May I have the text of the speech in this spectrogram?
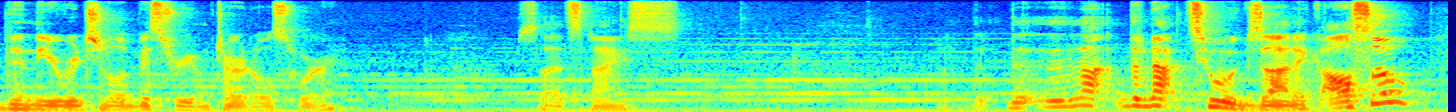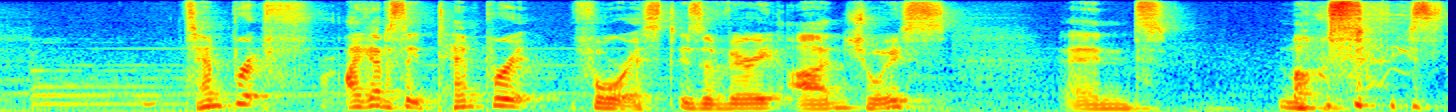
than the original Abyssrium turtles were. So that's nice. They're not, they're not too exotic. Also, temperate... I gotta say, temperate forest is a very odd choice. And most of these...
